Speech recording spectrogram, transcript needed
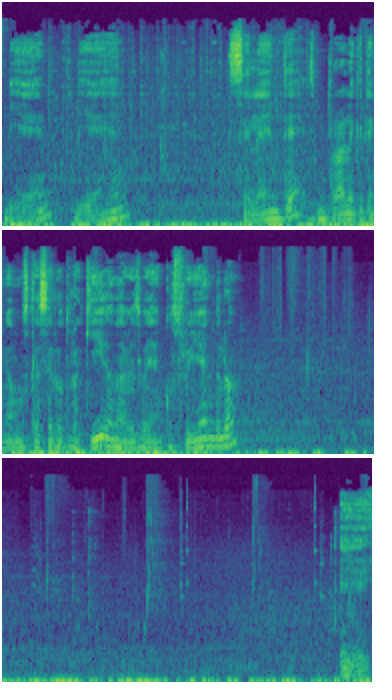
bien, bien. Excelente. Es muy probable que tengamos que hacer otro aquí de una vez vayan construyéndolo. Ey, ey.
